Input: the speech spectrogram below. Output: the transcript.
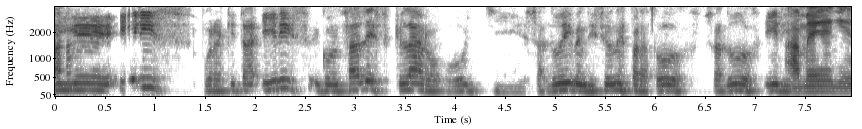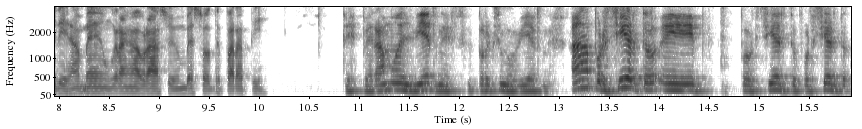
sigue Iris, por aquí está Iris González Claro. Oye, salud y bendiciones para todos. Saludos, Iris. Amén, Iris, amén. Un gran abrazo y un besote para ti. Te esperamos el viernes, el próximo viernes. Ah, por cierto, eh, por cierto, por cierto.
